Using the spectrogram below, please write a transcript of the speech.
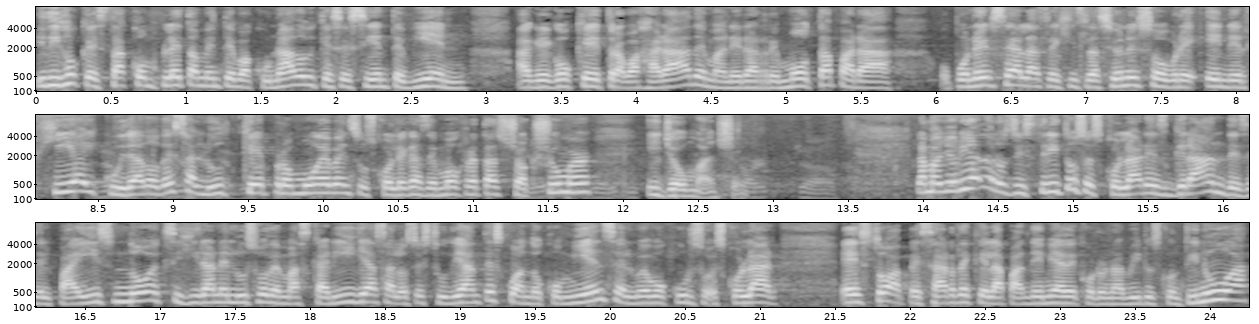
y dijo que está completamente vacunado y que se siente bien. Agregó que trabajará de manera remota para oponerse a las legislaciones sobre energía y cuidado de salud que promueven sus colegas demócratas Chuck Schumer y Joe Manchin. La mayoría de los distritos escolares grandes del país no exigirán el uso de mascarillas a los estudiantes cuando comience el nuevo curso escolar. Esto a pesar de que la pandemia de coronavirus continúa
